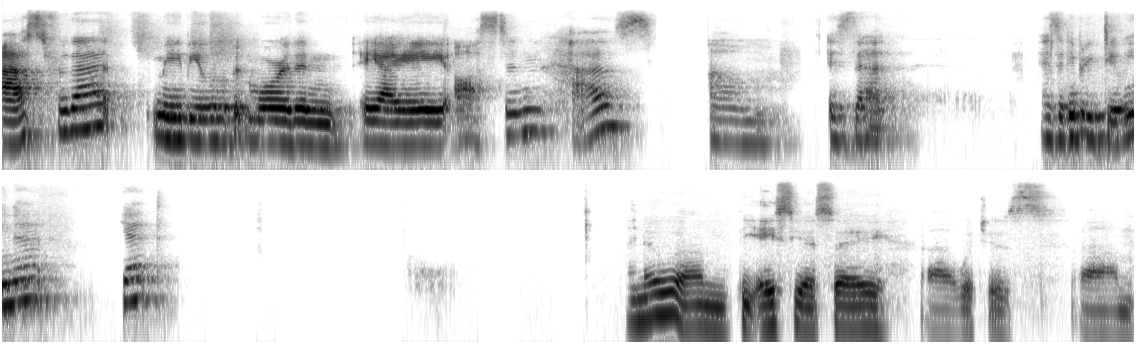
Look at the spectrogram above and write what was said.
ask for that? Maybe a little bit more than AIA Austin has. Um, is that has anybody doing that yet? I know um, the ACSA, uh, which is um,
